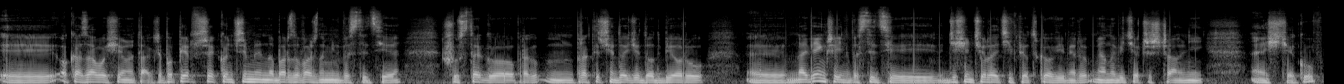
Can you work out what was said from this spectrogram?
Y, Okazało się tak, że po pierwsze kończymy no, bardzo ważną inwestycję. 6 pra m, praktycznie dojdzie do odbioru y, największej inwestycji dziesięcioleci w Piotrkowie, mianowicie oczyszczalni e, ścieków.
